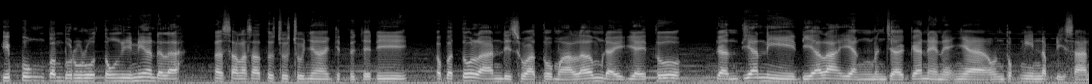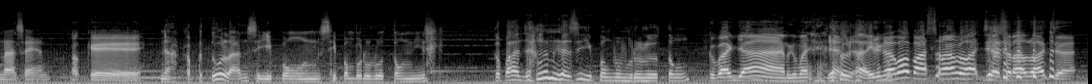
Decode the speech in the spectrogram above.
Ipung pemburu lutung ini adalah eh, salah satu cucunya gitu. Jadi kebetulan di suatu malam yaitu gantian nih dialah yang menjaga neneknya untuk nginep di sana sen. Oke. Nah kebetulan si Ipung si pemburu lutung ini kepanjangan gak sih Ipung pemburu lutung? Kepanjangan, kepanjangan. Ya udah, Ya nggak apa-apa, selalu aja, selalu aja.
